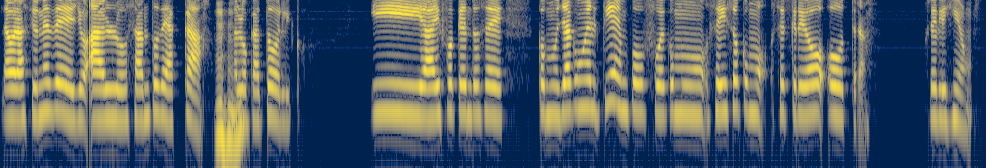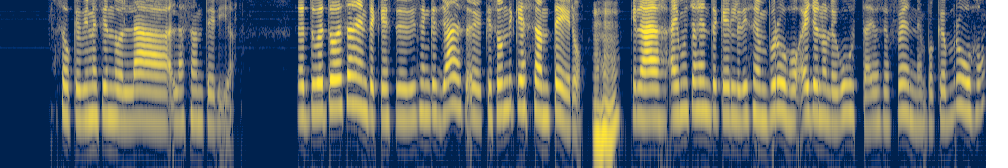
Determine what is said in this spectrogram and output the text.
las oraciones de ellos a los santos de acá, a los católicos. Y ahí fue que entonces, como ya con el tiempo, fue como, se hizo como, se creó otra religión. Eso que viene siendo la, la santería. O sea, tuve toda esa gente que se dicen que ya eh, que son de que es santero. Que la, hay mucha gente que le dicen brujo, ellos no les gusta, ellos se ofenden, porque brujo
